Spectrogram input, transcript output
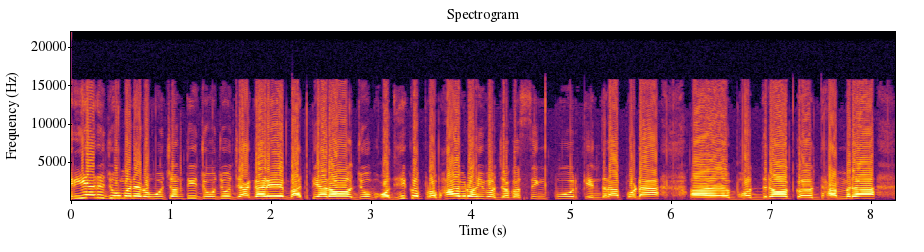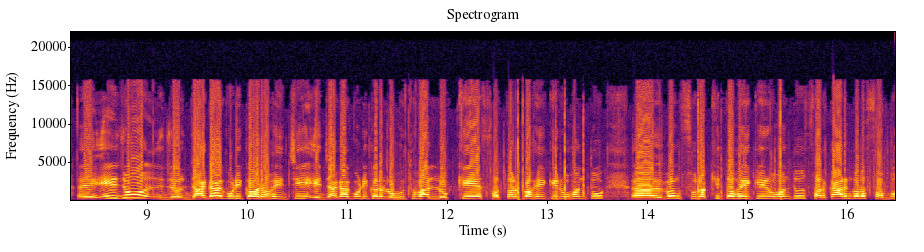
ଏରିଆରେ ଯେଉଁମାନେ ରହୁଛନ୍ତି ଯେଉଁ ଯେଉଁ ଜାଗାରେ ବାତ୍ୟାର ଯେଉଁ ଅଧିକ ପ୍ରଭାବ ରହିବ ଜଗତସିଂହପୁର କେନ୍ଦ୍ରାପଡ଼ା ଭଦ୍ରକ ଧାମରା ଏଇ ଯେଉଁ ଜାଗା ଗୁଡ଼ିକ ରହିଛି ଏ ଜାଗା ଗୁଡ଼ିକରେ ରହୁଥିବା ଲୋକେ ସତର୍କ ହୋଇକି ରୁହନ୍ତୁ ଏବଂ ସୁରକ୍ଷିତ ହୋଇକି ରୁହନ୍ତୁ ସରକାର সরকারঙ্কর সবু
